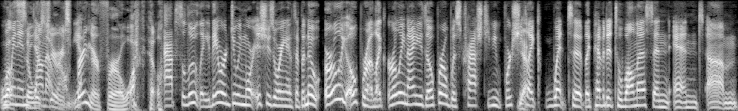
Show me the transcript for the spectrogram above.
well, went in so down was Jerry. Yeah. Springer for a while. Absolutely. They were doing more issues oriented stuff. But no, early Oprah, like early 90s Oprah was trash TV before she Yeah. like went to like pivoted to wellness and and um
